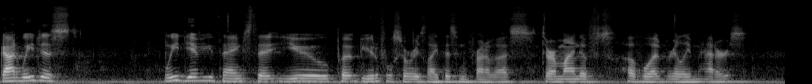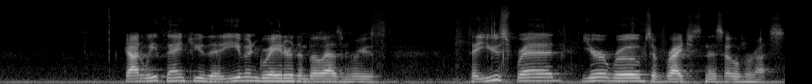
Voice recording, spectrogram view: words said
God, we just we give you thanks that you put beautiful stories like this in front of us to remind us of what really matters. God, we thank you that even greater than Boaz and Ruth, that you spread your robes of righteousness over us.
